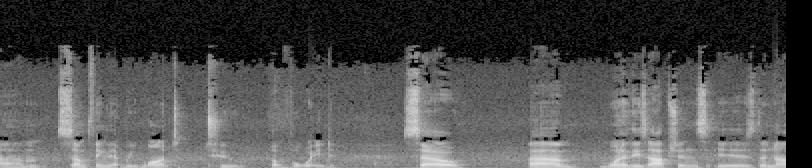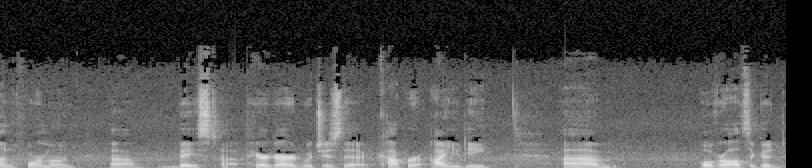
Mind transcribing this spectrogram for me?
um, something that we want to avoid. So, um, one of these options is the non hormone uh, based uh, Paragard, which is the copper IUD. Um, overall, it's a good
